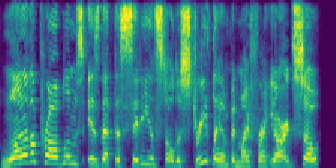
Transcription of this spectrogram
One of the problems is that the city installed a street lamp in my front yard, so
